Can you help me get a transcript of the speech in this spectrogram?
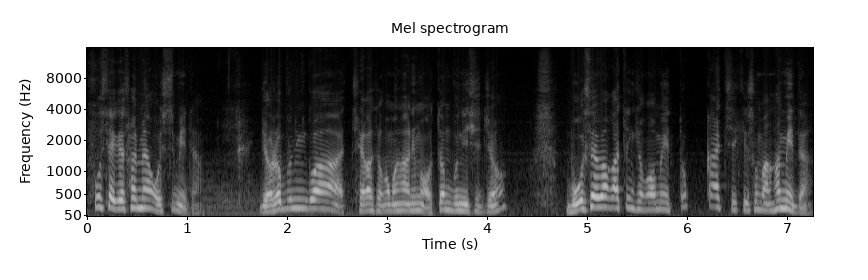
후세에게 설명하고 있습니다. 여러분과 제가 경험한 하나님은 어떤 분이시죠? 모세와 같은 경험이 똑같이 있기 소망합니다.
